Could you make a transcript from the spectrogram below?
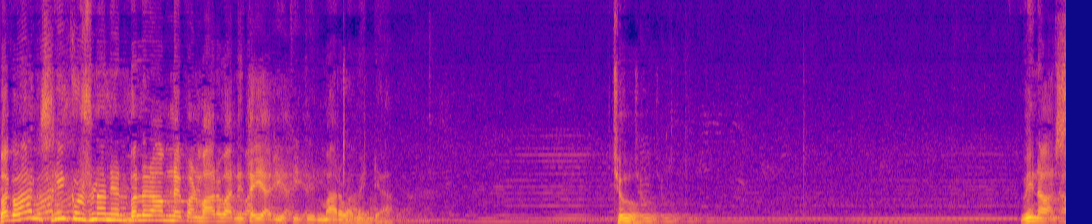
ભગવાન શ્રી કૃષ્ણને બલરામને પણ મારવાની તૈયારી કીધી મારવા માંડ્યા. જો વિનાશ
